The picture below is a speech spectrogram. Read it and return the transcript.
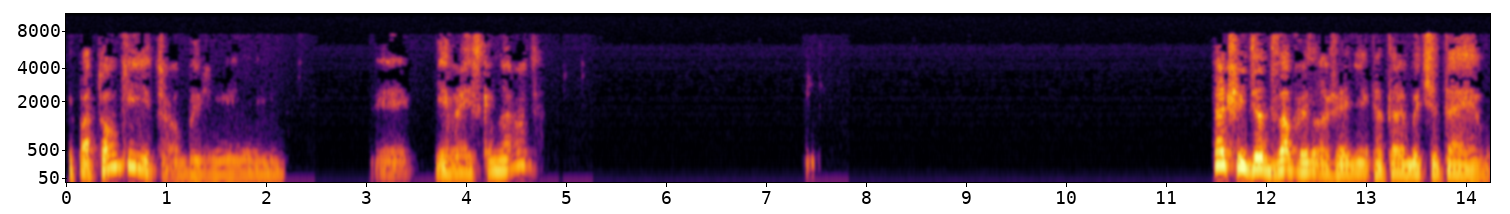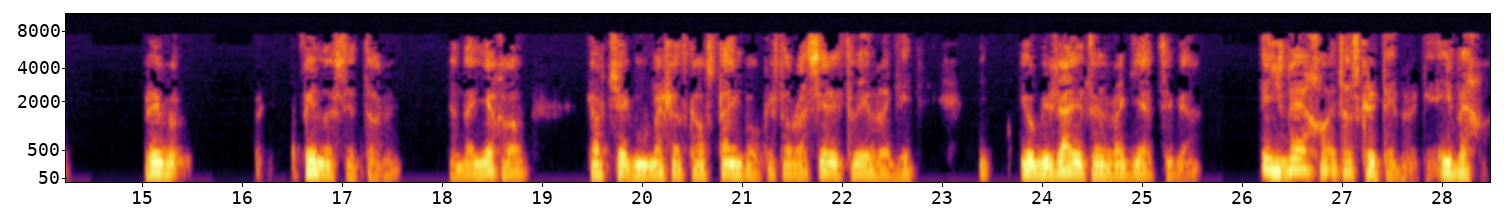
И потомки Ятро были э, еврейским народом. Дальше идет два предложения, которые мы читаем при выносе Торы. Когда ехал ковчег, Маша сказал, встань Бог, и что расселись твои враги, и убежали твои враги от тебя. И вехо – это скрытые враги. И вехо.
